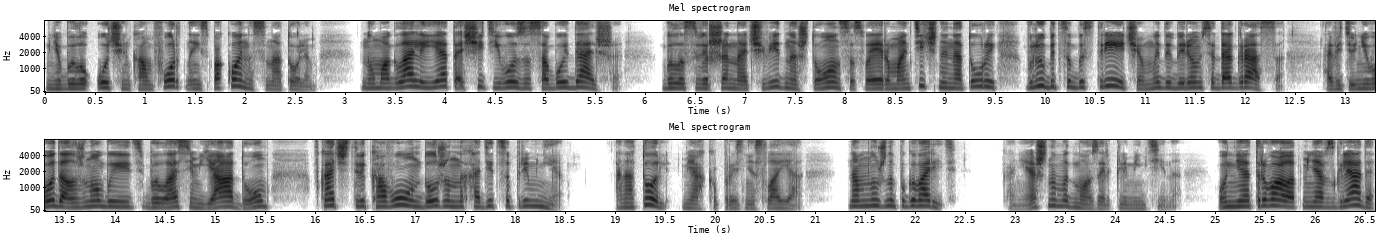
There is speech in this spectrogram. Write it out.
Мне было очень комфортно и спокойно с Анатолием, но могла ли я тащить его за собой дальше — было совершенно очевидно, что он со своей романтичной натурой влюбится быстрее, чем мы доберемся до Грасса, а ведь у него должно быть была семья, дом, в качестве кого он должен находиться при мне. «Анатоль», — мягко произнесла я, — «нам нужно поговорить». «Конечно, мадемуазель Клементина». Он не отрывал от меня взгляда,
